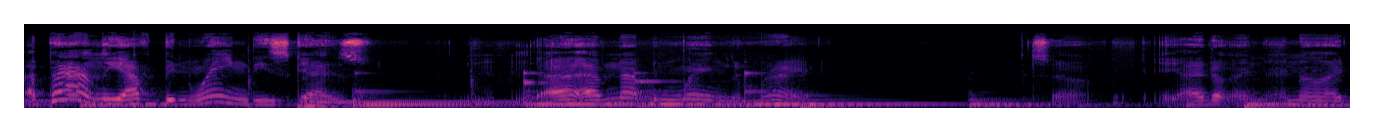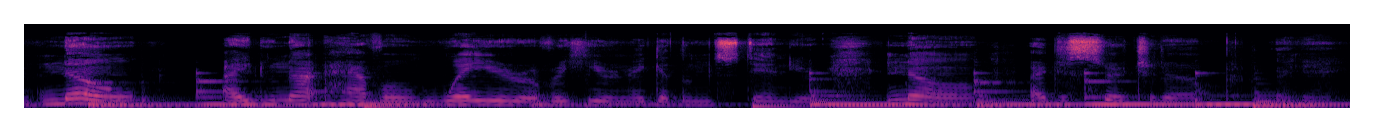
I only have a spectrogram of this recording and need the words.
Apparently, I've been weighing these guys. I, have not been weighing them right. So I don't. Know. I know. I do not have a wire over here, and I get them to stand here. No, I just search it up. Okay.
